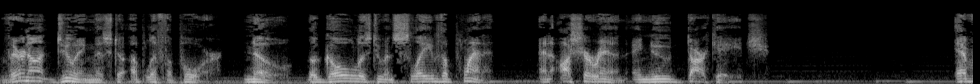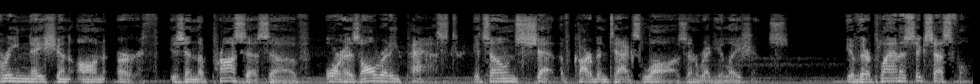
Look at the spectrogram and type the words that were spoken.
They're not doing this to uplift the poor. No, the goal is to enslave the planet and usher in a new dark age. Every nation on Earth is in the process of, or has already passed, its own set of carbon tax laws and regulations. If their plan is successful,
